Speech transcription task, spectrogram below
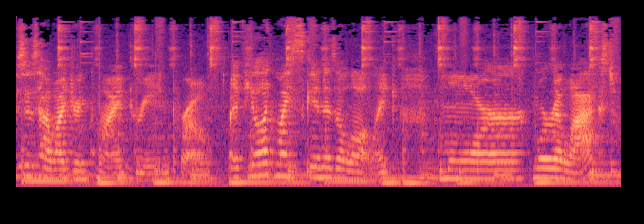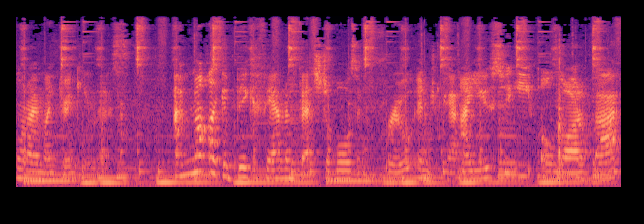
This is how I drink my Green Pro. I feel like my skin is a lot like more, more relaxed when I'm like drinking this. I'm not like a big fan of vegetables and fruit in Japan. I used to eat a lot of that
